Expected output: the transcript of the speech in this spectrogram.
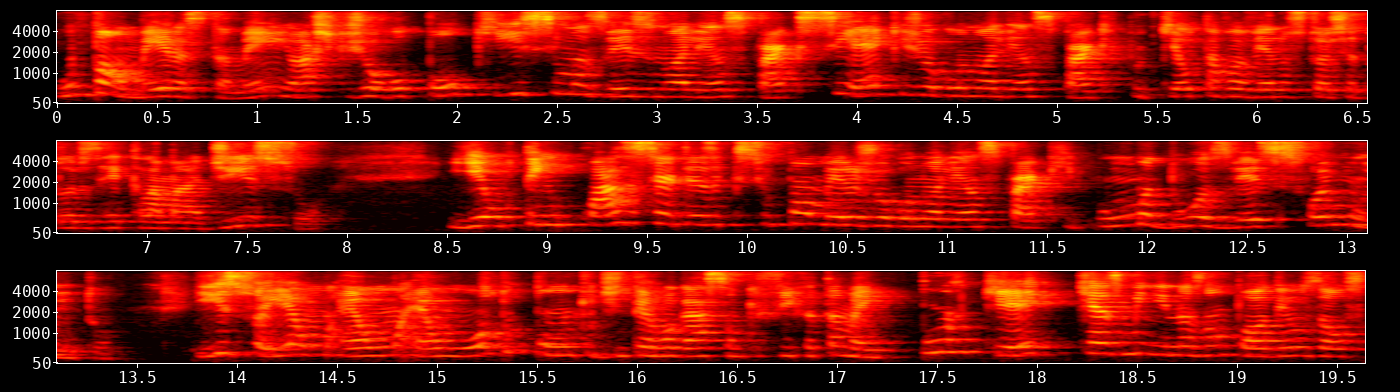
O Palmeiras também, eu acho que jogou pouquíssimas vezes no Allianz Parque, se é que jogou no Allianz Parque, porque eu tava vendo os torcedores reclamar disso. E eu tenho quase certeza que se o Palmeiras jogou no Allianz Parque uma, duas vezes, foi muito. Isso aí é um, é, um, é um outro ponto de interrogação que fica também. Por que, que as meninas não podem usar os,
